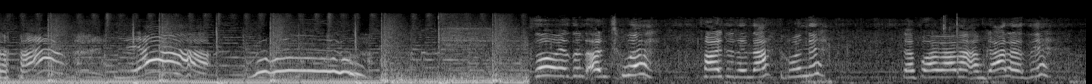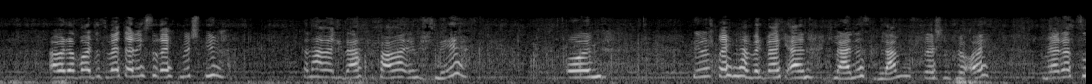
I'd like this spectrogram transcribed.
ja! Wuhu! So, wir sind on Tour. Heute eine Nachtrunde. Davor waren wir am Gardasee. Aber da wollte das Wetter nicht so recht mitspielen. Dann haben wir gedacht, fahren wir im Schnee. Und dementsprechend haben wir gleich ein kleines Lampenspecial für euch. Mehr dazu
